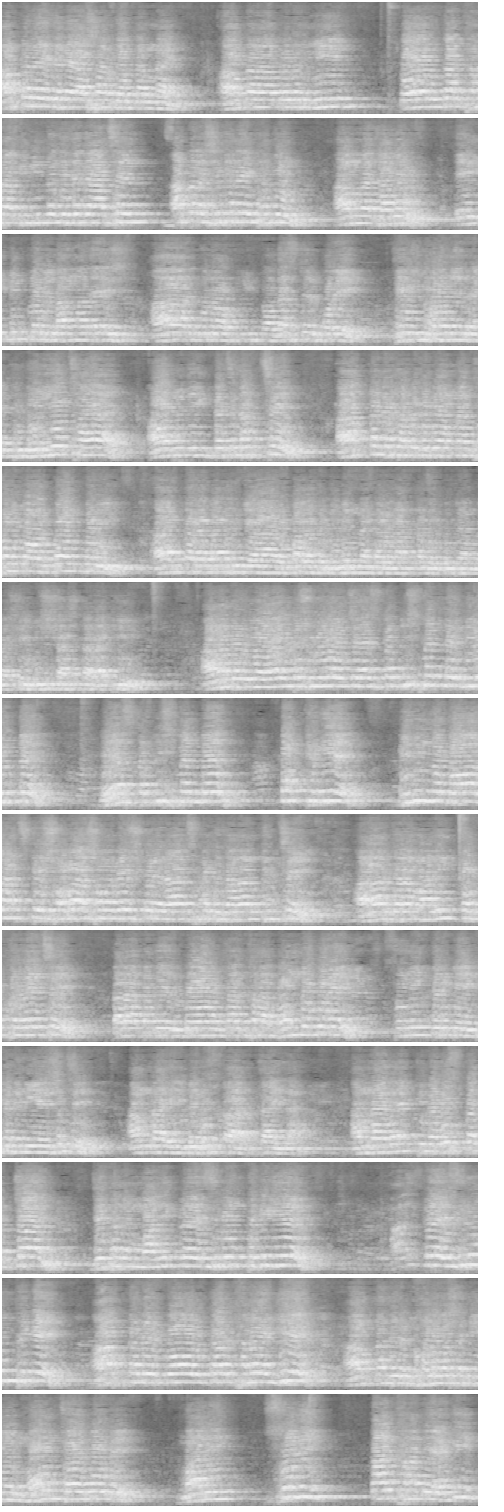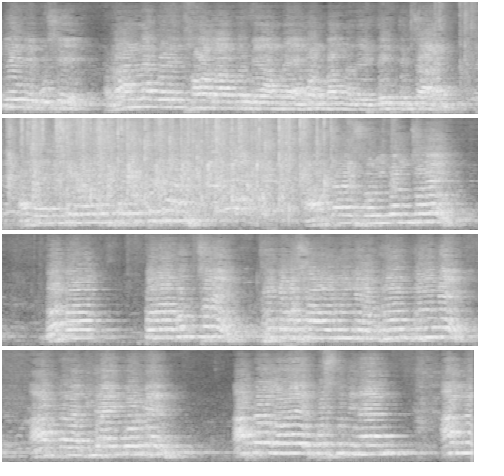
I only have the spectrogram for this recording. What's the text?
আপনারা এই জায়গায় আসার দরকার নাই। আপনারা আপনাদের মিল, কল, কারখানা, বিভিন্ন যে জায়গায় আছেন, আপনারা সেখানেই থাকুন। আমরা যাব। এই বিপ্লবী বাংলাদেশ আর কোন অগাস্টের পরে যে ধরনের একটি দলীয় ছায়ায় আওয়ামী লীগ বেঁচে যাচ্ছে আপনাদের হাতে যদি আমরা ক্ষমতা অর্পণ করি আপনারা তাদেরকে আর পালাতে দিবেন না, কারণ আপনাদের প্রতি আমরা সেই বিশ্বাসটা রাখি। আমাদের লড়াইটা শুরু হয়েছে এস্টাবলিশমেন্টের বিরুদ্ধে। এস্টাবলিশমেন্টের পক্ষে গিয়ে বিভিন্ন দল আজকে সভা সমাবেশ করে রাজপথে জানান দিচ্ছে, আর যারা মালিক পক্ষ রয়েছে তারা তাদের দল কারখানা বন্ধ করে শ্রমিকদেরকে এখানে নিয়ে এসেছে। আমরা এই ব্যবস্থা চাই না। আমরা এমন একটি ব্যবস্থা চাই, যেখানে মালিকরা এসি রুম থেকে গিয়ে, মালিকরা এসি রুম থেকে আপনাদের কল কারখানায় গিয়ে আপনাদের ভালোবাসা নিয়ে মন জয় করবে। মালিক, শ্রমিক কারখানাতে একই প্লেটে বসে রান্না করে খাওয়া দাওয়া করবে, আমরা এমন বাংলাদেশ দেখতে চাই। আপনারা অঞ্চলে গত পনেরো বছরে থেকে বসা আওয়ামী লীগের গ্রুপগুলিকে আপনারা বিদায় করবেন। আপনারা লড়াইয়ের প্রস্তুতি নেন। আমরা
